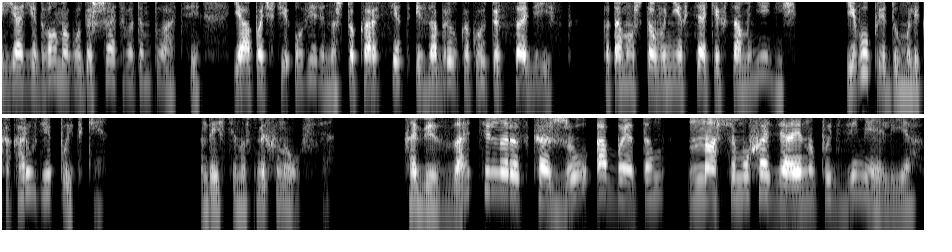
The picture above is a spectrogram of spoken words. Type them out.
я едва могу дышать в этом платье. Я почти уверена, что корсет изобрел какой-то садист, потому что, вне всяких сомнений, его придумали как орудие пытки. Дестин усмехнулся. «Обязательно расскажу об этом нашему хозяину подземелья.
